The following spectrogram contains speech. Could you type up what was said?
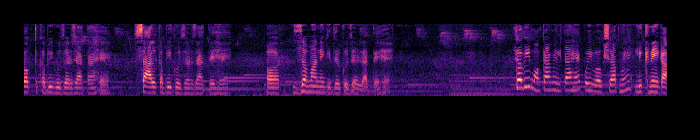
वक्त कभी गुजर जाता है, साल कभी गुजर जाते हैं और ज़माने किधर गुजर जाते हैं। कभी मौका मिलता है कोई वर्कशॉप में लिखने का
